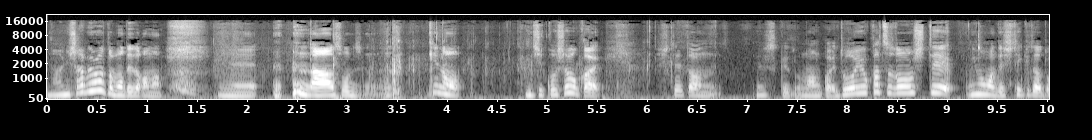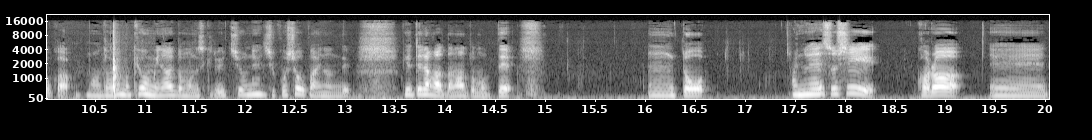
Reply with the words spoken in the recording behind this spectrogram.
何喋ろうと思ってたかな？えー、あー、そう、昨日、自己紹介してたんですけど、なんか、どういう活動をして、今までしてきたとか、まあ、誰も興味ないと思うんですけど、一応ね、自己紹介なんで、言ってなかったなと思って、うんと、NSC から、えーっ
